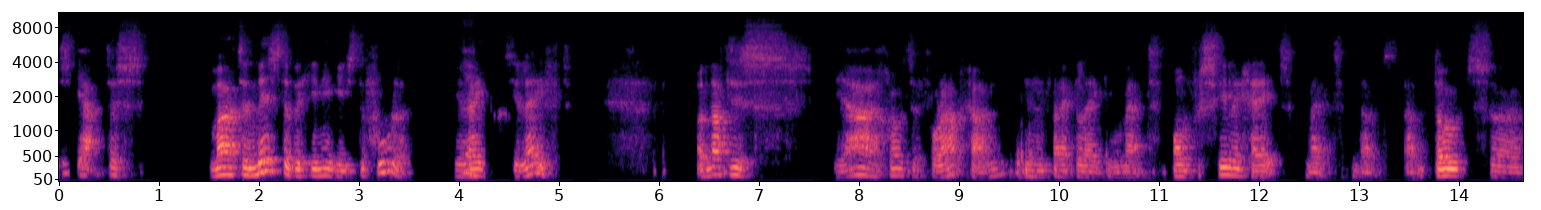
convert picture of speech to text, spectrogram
Ja, dus, maar tenminste begin je iets te voelen. Je ja. weet dat je leeft. En dat is ja, een grote vooruitgang in vergelijking met onverschilligheid, met dat, dat doods uh,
